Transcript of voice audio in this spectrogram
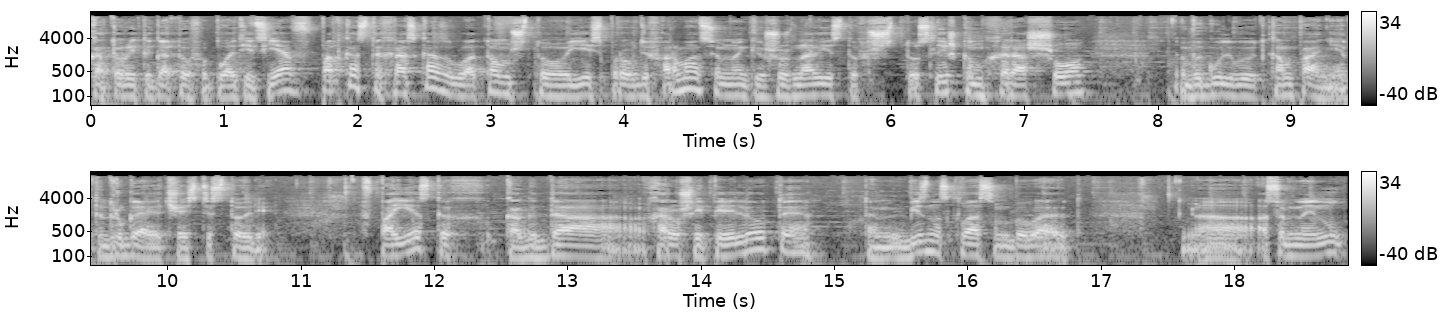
который ты готов оплатить. Я в подкастах рассказывал о том, что есть профдеформация многих журналистов, что слишком хорошо выгуливают компании. Это другая часть истории. В поездках, когда хорошие перелеты, там бизнес-классом бывают – а, особенно, ну,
